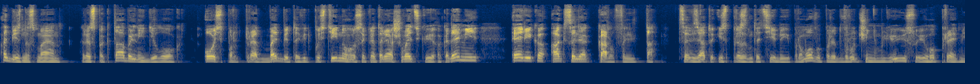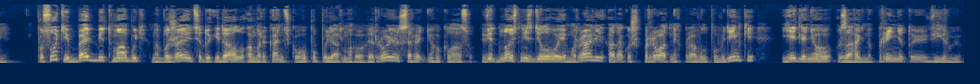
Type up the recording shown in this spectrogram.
а бізнесмен, респектабельний ділок. Ось портрет Беббіта від постійного секретаря Шведської академії Еріка Акселя Карлфельта. Це взято із презентаційної промови перед врученням Льюісу його премії. По суті, Беббіт, мабуть, наближається до ідеалу американського популярного героя середнього класу. Відносність ділової моралі, а також приватних правил поведінки є для нього загальноприйнятою вірою.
